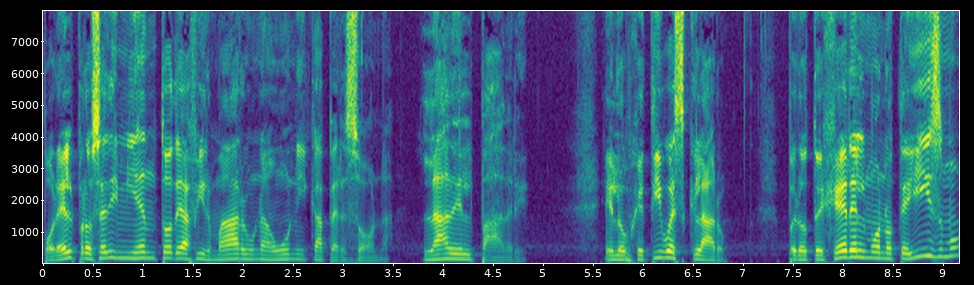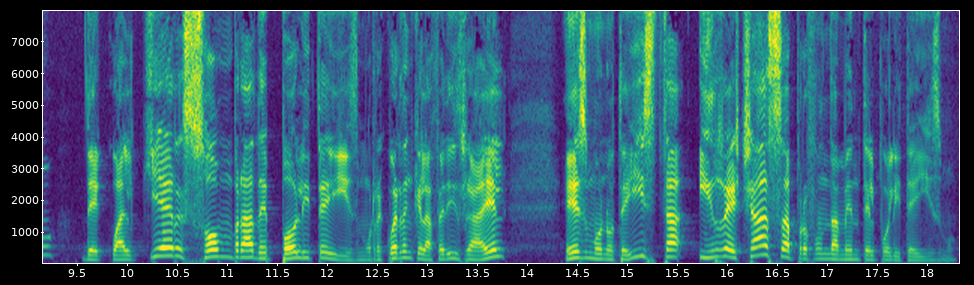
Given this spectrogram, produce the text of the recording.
por el procedimiento de afirmar una única persona, la del Padre. El objetivo es claro, proteger el monoteísmo de cualquier sombra de politeísmo. Recuerden que la fe de Israel es monoteísta y rechaza profundamente el politeísmo.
